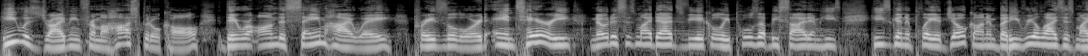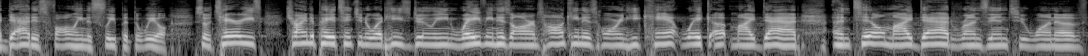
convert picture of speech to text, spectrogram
he was driving from a hospital call. They were on the same highway, praise the Lord. And Terry notices my dad's vehicle. He pulls up beside him. He's, he's going to play a joke on him, but he realizes my dad is falling asleep at the wheel. So Terry's trying to pay attention to what he's doing, waving his arms, honking his horn. He can't wake up my dad until my dad runs runs into one of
